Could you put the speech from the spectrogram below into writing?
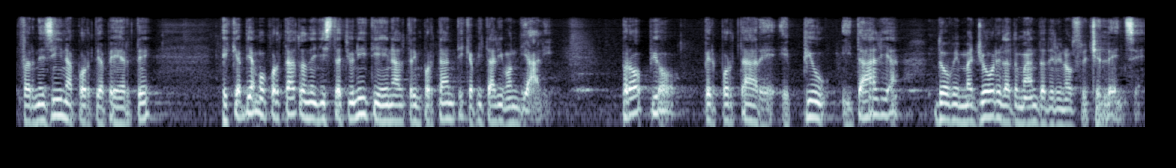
Farnesina Porte Aperte e che abbiamo portato negli Stati Uniti e in altre importanti capitali mondiali, proprio per portare più Italia dove è maggiore la domanda delle nostre eccellenze.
